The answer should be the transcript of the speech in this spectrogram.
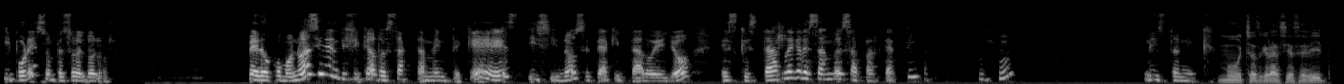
Y por eso empezó el dolor. Pero como no has identificado exactamente qué es, y si no se te ha quitado ello, es que estás regresando a esa parte activa. Listo, Nick. Muchas gracias, Edith.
